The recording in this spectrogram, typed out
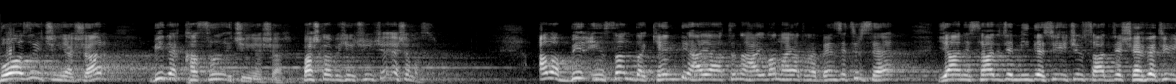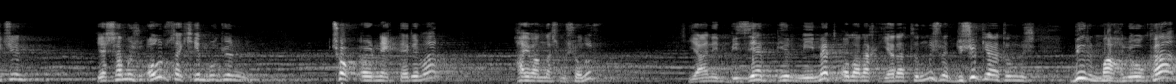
boğazı için yaşar, bir de kasığı için yaşar. Başka bir şey için yaşamaz. Ama bir insan da kendi hayatını hayvan hayatına benzetirse yani sadece midesi için sadece şehveti için yaşamış olursa ki bugün çok örnekleri var hayvanlaşmış olur. Yani bize bir nimet olarak yaratılmış ve düşük yaratılmış bir mahluka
